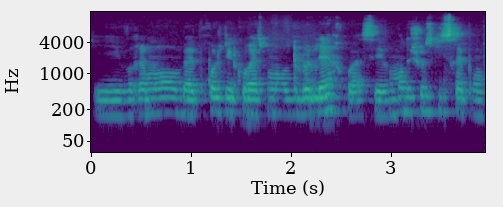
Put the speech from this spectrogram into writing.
qui est vraiment bah, proche des correspondances de Baudelaire. Quoi. C'est vraiment des choses qui se répondent.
